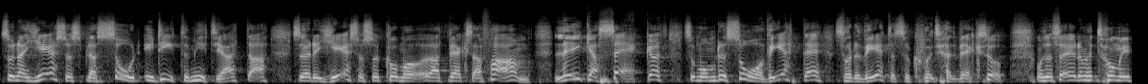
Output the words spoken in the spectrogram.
Så när Jesus blir sådd i ditt och mitt hjärta så är det Jesus som kommer att växa fram. Lika säkert som om du sår vete så är det vetet som kommer att växa upp. Och så säger de Tommy,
